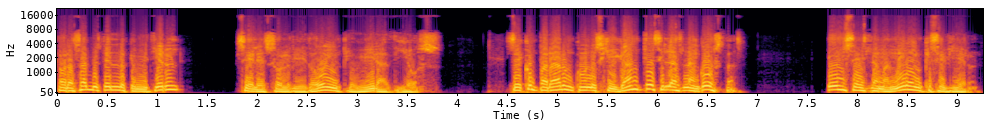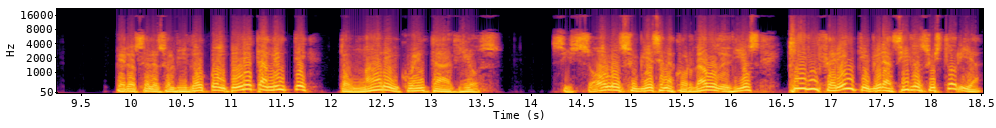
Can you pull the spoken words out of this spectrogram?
Ahora, ¿sabe usted lo que metieron? Se les olvidó incluir a Dios. Se compararon con los gigantes y las langostas. Esa es la manera en que se vieron. Pero se les olvidó completamente tomar en cuenta a Dios. Si solo se hubiesen acordado de Dios, qué diferente hubiera sido su historia.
